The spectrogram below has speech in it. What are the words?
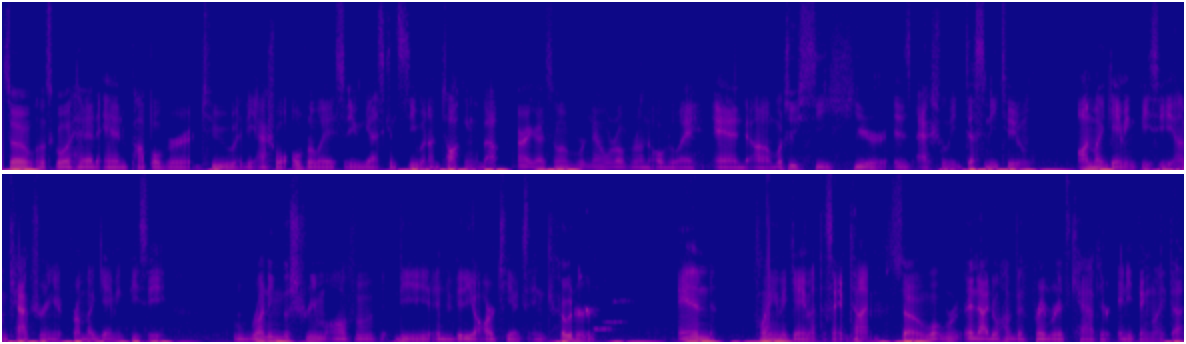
So let's go ahead and pop over to the actual overlay so you guys can see what I'm talking about. All right, guys, so we're, now we're over on the overlay, and um, what you see here is actually Destiny 2 on my gaming PC. I'm capturing it from my gaming PC, running the stream off of the NVIDIA RTX encoder, and playing the game at the same time. So what we're, and I don't have the frame rates capped or anything like that.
